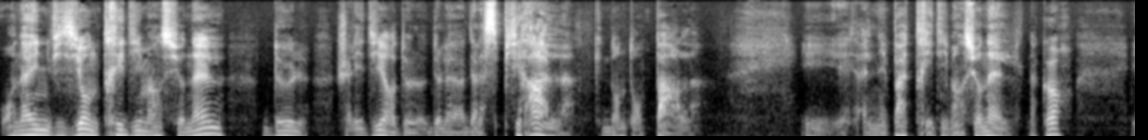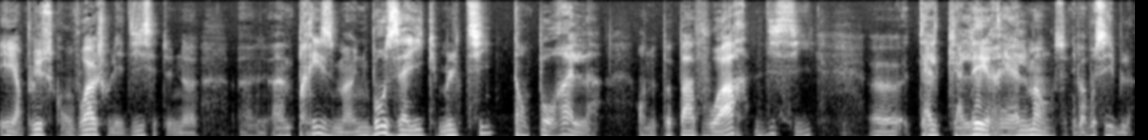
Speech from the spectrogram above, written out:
on a une vision tridimensionnelle de, j'allais dire, de, la, spirale dont on parle et elle n'est pas tridimensionnelle, d'accord? Et en plus, qu'on voit, je vous l'ai dit, c'est une, un, prisme, une mosaïque multitemporelle. On ne peut pas voir d'ici euh, telle qu'elle est réellement. Ce n'est pas possible.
